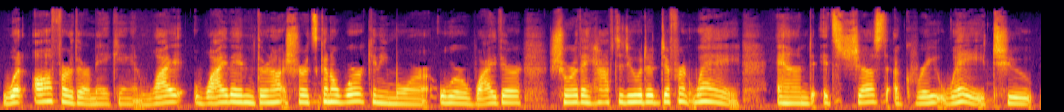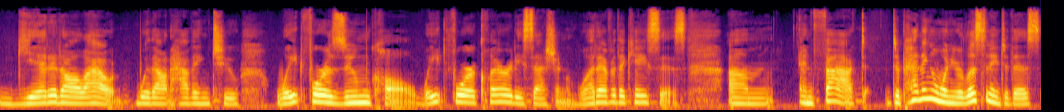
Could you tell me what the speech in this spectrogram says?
what offer they're making and why why they they're not sure it's going to work anymore or why they're sure they have to do it a different way and it's just a great way to get it all out without having to wait for a Zoom call, wait for a clarity session, whatever the case is. Um, in fact, depending on when you're listening to this,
